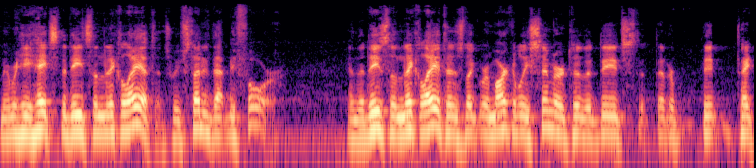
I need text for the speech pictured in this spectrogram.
Remember, he hates the deeds of the Nicolaitans. We've studied that before. And the deeds of the Nicolaitans look remarkably similar to the deeds that, that are take,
